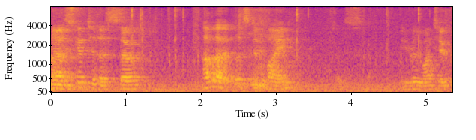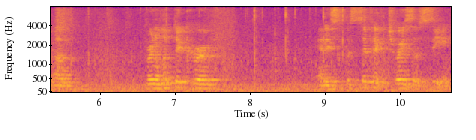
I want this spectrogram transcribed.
Now, skip to this. So, how about let's define, since you really want to, um, for an elliptic curve and a specific choice of C.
